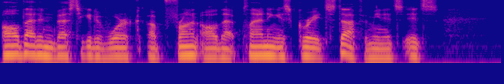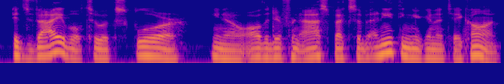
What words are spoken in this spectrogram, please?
All that investigative work up front, all that planning is great stuff. I mean, it's it's it's valuable to explore, you know, all the different aspects of anything you're going to take on.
